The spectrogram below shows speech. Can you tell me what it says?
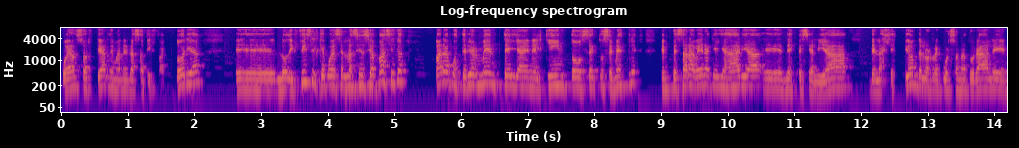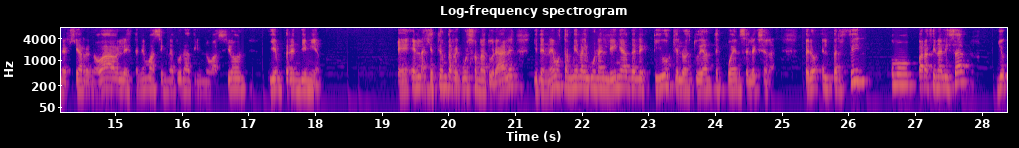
puedan sortear de manera satisfactoria lo difícil que pueden ser las ciencias básicas para posteriormente, ya en el quinto o sexto semestre, empezar a ver aquellas áreas eh, de especialidad de la gestión de los recursos naturales, energías renovables, tenemos asignaturas de innovación y emprendimiento. Eh, en la gestión de recursos naturales y tenemos también algunas líneas de electivos que los estudiantes pueden seleccionar. Pero el perfil, como para finalizar, yo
